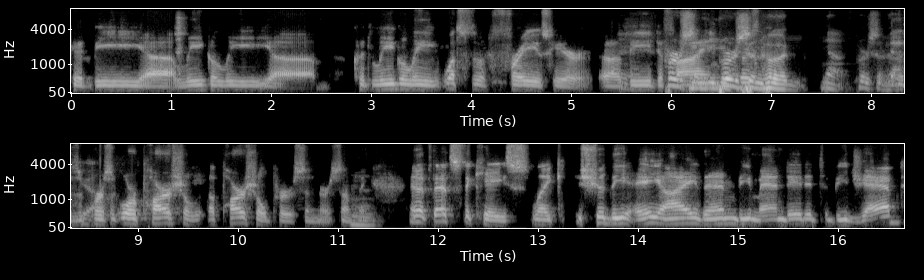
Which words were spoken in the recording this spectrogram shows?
could be uh, legally uh, could legally what's the phrase here uh, be defined person, personhood yeah personhood as a yeah. person or partial a partial person or something yeah. And if that's the case like should the ai then be mandated to be jabbed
